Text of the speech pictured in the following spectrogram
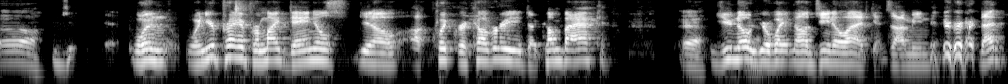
Uh, when when you're praying for Mike Daniels, you know, a quick recovery to come back. Yeah. You know yeah. you're waiting on Geno Atkins. I mean, right. that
